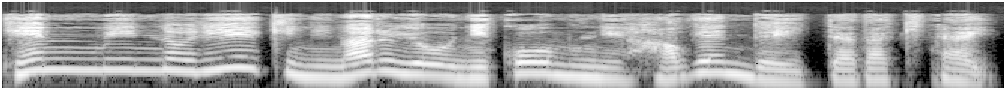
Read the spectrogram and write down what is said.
県民の利益になるように公務に励んでいただきたい。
